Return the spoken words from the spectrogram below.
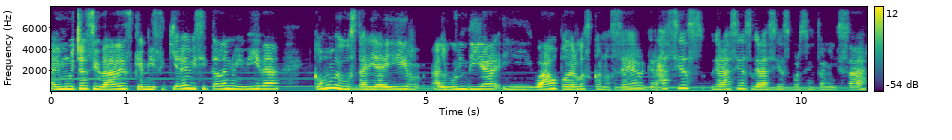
Hay muchas ciudades que ni siquiera he visitado en mi vida. ¿Cómo me gustaría ir algún día y wow, poderlos conocer? Gracias, gracias, gracias por sintonizar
